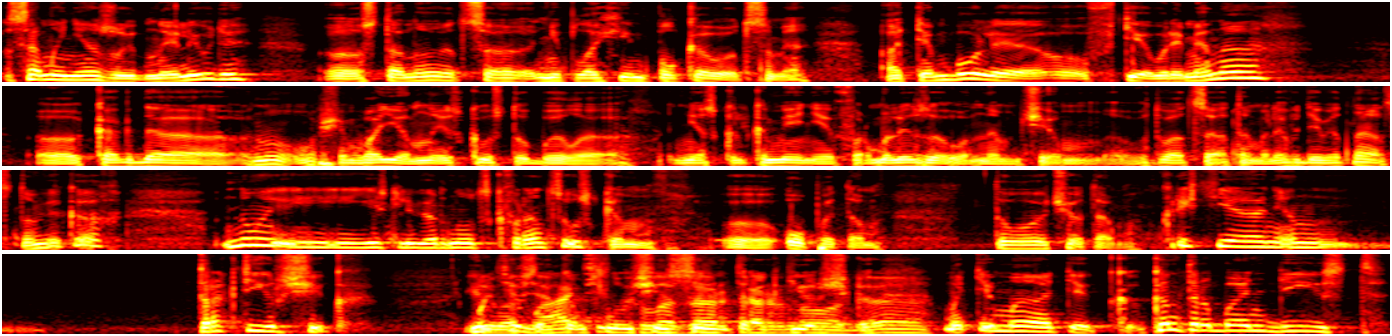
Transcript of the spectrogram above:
самые неожиданные люди э, становятся неплохими полководцами. А тем более э, в те времена, когда, ну, в общем, военное искусство было несколько менее формализованным, чем в 20 или в 19 веках. Ну, и если вернуться к французским опытам, то что там, крестьянин, трактирщик, или, во всяком случае, сын трактирщика. Да. Математик, контрабандист.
